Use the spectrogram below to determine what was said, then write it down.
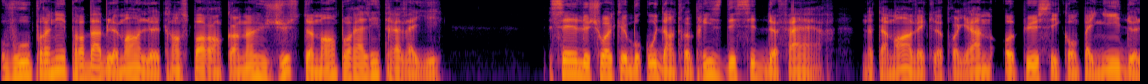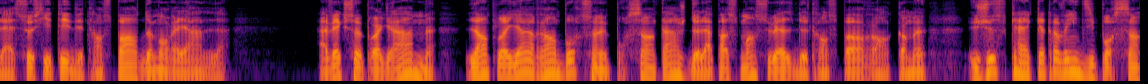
vous prenez probablement le transport en commun justement pour aller travailler. C'est le choix que beaucoup d'entreprises décident de faire, notamment avec le programme Opus et compagnie de la Société des transports de Montréal. Avec ce programme, l'employeur rembourse un pourcentage de la passe mensuelle de transport en commun jusqu'à 90%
